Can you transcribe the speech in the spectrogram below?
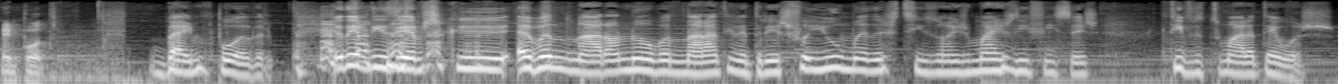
bem podre. Bem podre. Eu devo dizer-vos que abandonar ou não abandonar a Antena 3 foi uma das decisões mais difíceis que tive de tomar até hoje.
